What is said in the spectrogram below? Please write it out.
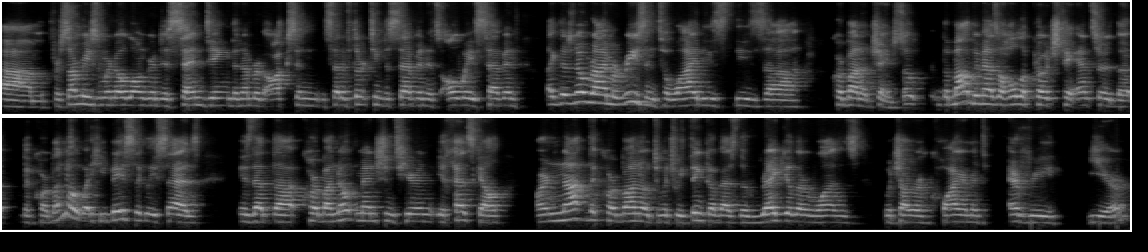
Um, for some reason, we're no longer descending the number of oxen. Instead of 13 to 7, it's always 7. Like there's no rhyme or reason to why these these uh, korbanot change. So the Malbim has a whole approach to answer the, the korbanot. What he basically says is that the korbanot mentioned here in Yechezkel are not the korbanot to which we think of as the regular ones, which are a requirement every year.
